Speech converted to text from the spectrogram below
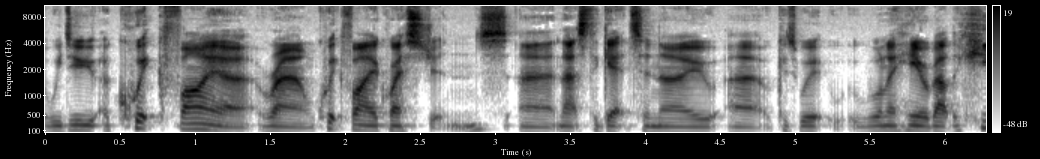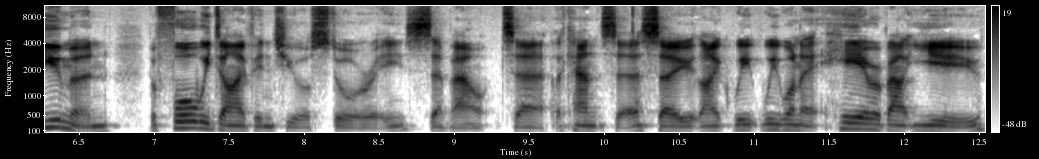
we do a quick fire round, quick fire questions. Uh, that's to get to know because we, we want to hear about the human before we dive into your stories about uh, the cancer. So, like, we, we want to hear about you,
